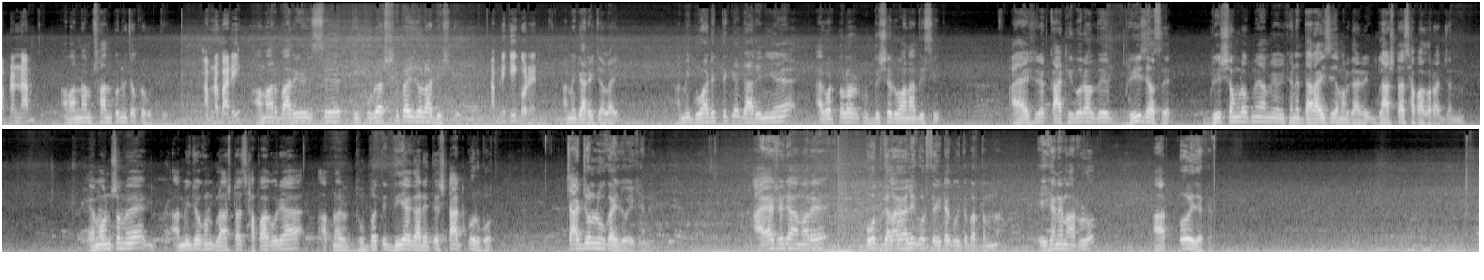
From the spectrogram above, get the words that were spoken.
আপনার নাম? আমার নাম শান্তনু চক্রবর্তী। আপনার বাড়ি? আমার বাড়ি হচ্ছে ত্রিপুরার সিপাহীজলা ডিস্ট্রিক্ট। আপনি কি করেন? আমি গাড়ি চালাই। আমি গুয়াহাটির থেকে গাড়ি নিয়ে আগরতলার উদ্দেশ্যে রওনা দিছি। আয়াসিরা কাঠিগোড়া যে ব্রিজ আছে ব্রিজ সংলগ্নে আমি ওইখানে দাঁড়াইছি আমার গাড়ির গ্লাসটা ছাপা করার জন্য। এমন সময় আমি যখন গ্লাসটা ছাপা করিয়া আপনার ধূপবাতি দিয়ে গাড়িতে স্টার্ট করব চারজন লোক আইলো এখানে। আয়া সেটা আমারে বোধ গালাগালি করছে, এটা কইতে পারতাম না। এইখানে মারলো, আর ওই দেখেন।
